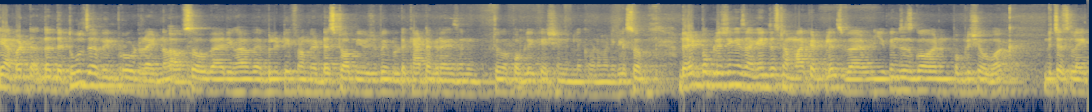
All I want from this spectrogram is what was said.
Yeah, but the, the tools have improved right now. Okay. So where you have the ability from your desktop, you should be able to categorize and do a publication like automatically. So direct publishing is again just a marketplace where you can just go ahead and publish your work, which is like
